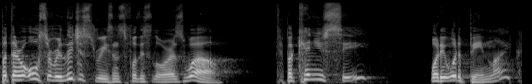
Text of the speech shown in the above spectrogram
but there are also religious reasons for this law as well. But can you see what it would have been like?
